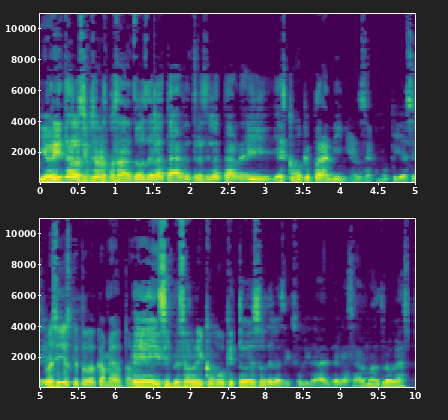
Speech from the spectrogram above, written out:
Y ahorita los Simpsons los pasan a las dos de la tarde, tres de la tarde y ya es como que para niños, o sea, como que ya se... Pues sí, es que todo ha cambiado también. Eh, y se empezó a abrir como que todo eso de la sexualidad y de las armas, drogas,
